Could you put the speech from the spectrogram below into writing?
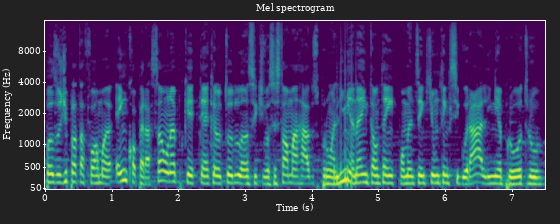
puzzles de plataforma em cooperação, né? Porque tem aquele todo lance que vocês estão amarrados por uma linha, né? Então tem momentos em que um tem que segurar a linha pro outro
